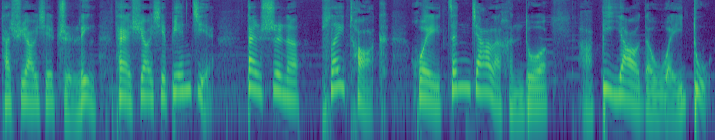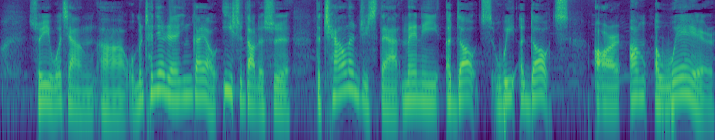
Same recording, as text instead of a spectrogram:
他需要一些指令，他也需要一些边界。但是呢，play talk 会增加了很多啊必要的维度，所以我想啊，我们成年人应该要意识到的是，the challenges that many adults, we adults are unaware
